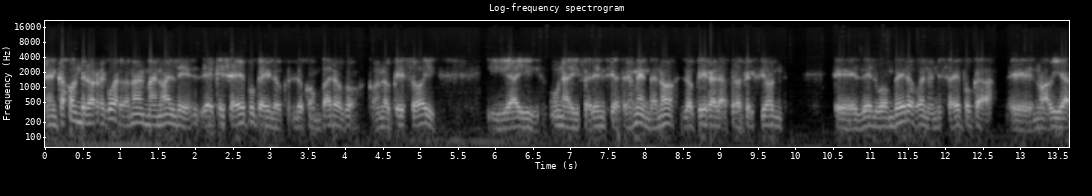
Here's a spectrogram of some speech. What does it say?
el cajón de los recuerdos, ¿no? El manual de, aquella época y lo, lo comparo con, lo que es hoy y hay una diferencia tremenda, ¿no? Lo que era la protección eh, del bombero, bueno, en esa época eh, no había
